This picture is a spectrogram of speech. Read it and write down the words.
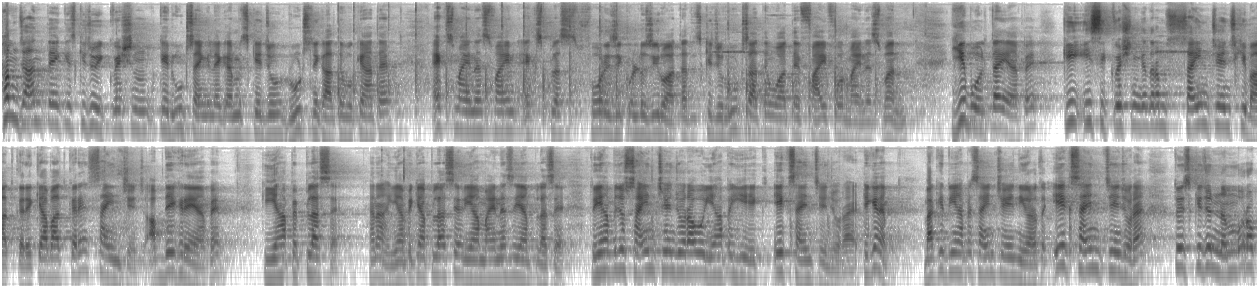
हम जानते हैं कि इसकी जो इक्वेशन के रूट्स आएँगे लाइक हम इसके जो रूट्स निकालते हैं, वो क्या आता है? X minus five x plus four is equal to zero आता है तो इसके जो रूट्स आते हैं, वो आते हैं फाइव फोर माइनस वन ये बोलता है यहाँ पे कि इस इक्वेशन के अंदर हम साइन चेंज की बात करें। क्या बात करें? साइन चेंज आप देख रहे हैं यहाँ पे कि यहाँ पे प्लस है। है ना? यहाँ पे क्या प्लस है और यहाँ माइनस है यहाँ प्लस है। तो यहाँ पे जो साइन चेंज हो रहा है वो यहाँ पे ये एक, एक साइन चेंज हो रहा है ठीक है ना? बाकी तो यहाँ पे साइन चेंज नहीं हो रहा। तो एक साइन चेंज हो रहा है तो इसके जो number of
